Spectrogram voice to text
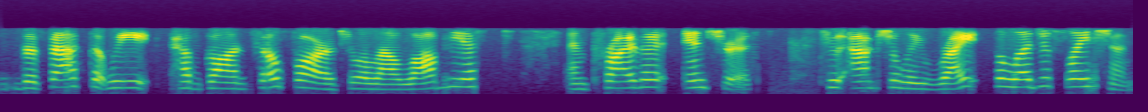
the fact that we have gone so far to allow lobbyists and private interests to actually write the legislation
